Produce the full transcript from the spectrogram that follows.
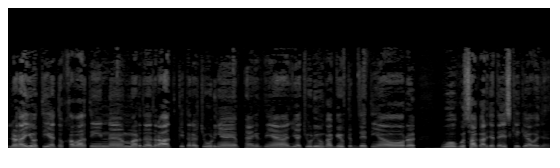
लड़ाई होती है तो खातन मर्द हजरात की तरफ़ चूड़ियाँ फेंक देती हैं या चूड़ियों का गिफ्ट देती हैं और वो गुस्सा कर जाते हैं? इसकी क्या वजह? है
